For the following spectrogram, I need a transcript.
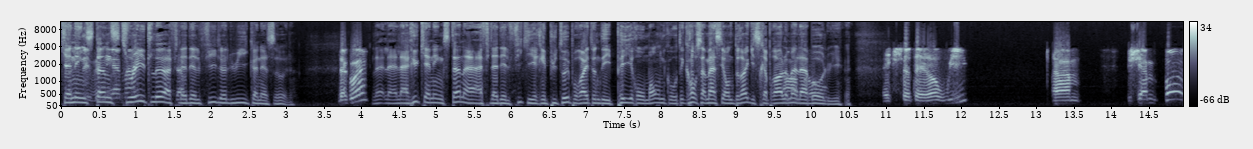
Kenningston C'est Street là, à Philadelphie, là, lui, il connaît ça. là. De quoi? La, la- la rue Kenningston à, à Philadelphie, qui est réputée pour être une des pires au monde côté consommation de drogue, il serait probablement Ah, là-bas, lui. etc. Oui. Euh, J'aime pas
